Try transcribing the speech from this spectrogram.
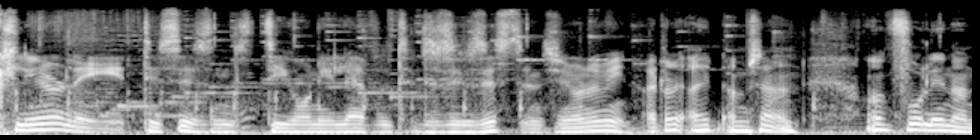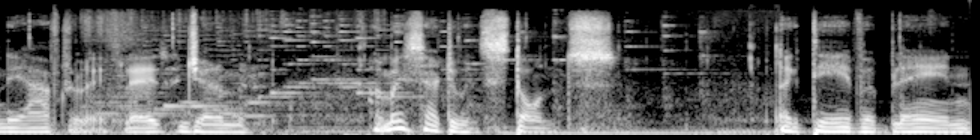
clearly this isn't the only level to this existence. You know what I mean? I don't. I, I'm saying I'm full in on the afterlife, ladies and gentlemen. I might start doing stunts, like David Blaine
